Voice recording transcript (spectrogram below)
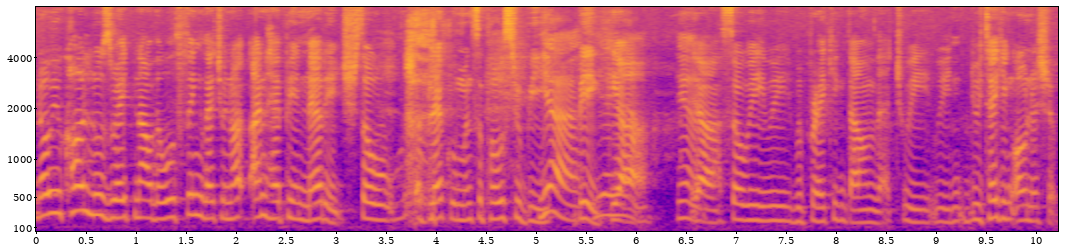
no, you can't lose weight now. They will think that you're not unhappy in marriage. So a black woman's supposed to be Yeah, big. yeah, Yeah. yeah, yeah. So we, we, we're breaking down that. We, we, we're taking ownership.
